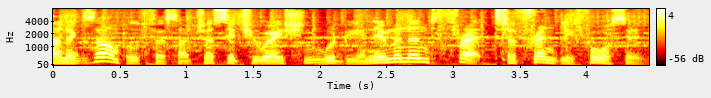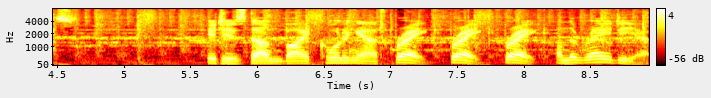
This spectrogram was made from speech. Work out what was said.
An example for such a situation would be an imminent threat to friendly forces. It is done by calling out break, break, break on the radio.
